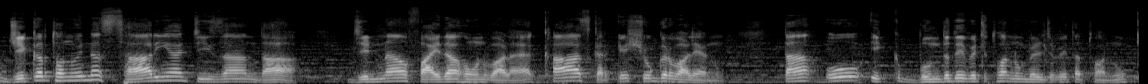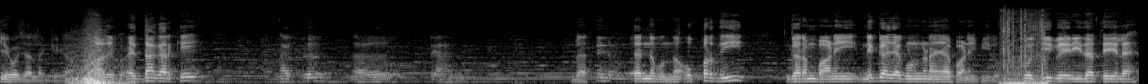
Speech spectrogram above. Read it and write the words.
ਜੇਕਰ ਤੁਹਾਨੂੰ ਇਹਨਾਂ ਸਾਰੀਆਂ ਚੀਜ਼ਾਂ ਦਾ ਜਿੰਨਾ ਫਾਇਦਾ ਹੋਣ ਵਾਲਾ ਹੈ ਖਾਸ ਕਰਕੇ ਸ਼ੂਗਰ ਵਾਲਿਆਂ ਨੂੰ ਤਾਂ ਉਹ ਇੱਕ ਬੂੰਦ ਦੇ ਵਿੱਚ ਤੁਹਾਨੂੰ ਮਿਲ ਜਾਵੇ ਤਾਂ ਤੁਹਾਨੂੰ ਕਿਹੋ ਜਿਹਾ ਲੱਗੇਗਾ? ਆ ਦੇਖੋ ਐਦਾਂ ਕਰਕੇ ਇੱਕ ਅਹ, ਤਿੰਨ ਬੁੰਦਾਂ। ਉੱਪਰ ਦੀ ਗਰਮ ਪਾਣੀ, ਨਿੱਘਾ ਜਿਹਾ ਗੁੰਗਣਾ ਜਿਹਾ ਪਾਣੀ ਪੀ ਲਓ। ਕੋਜੀ ਬੇਰੀ ਦਾ ਤੇਲ ਹੈ,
